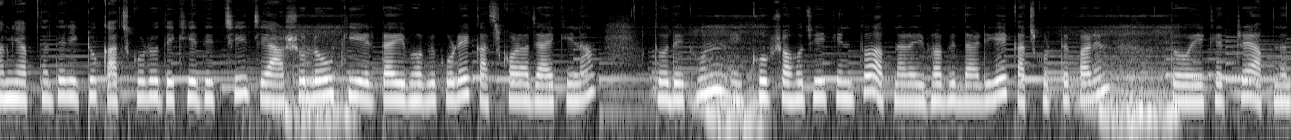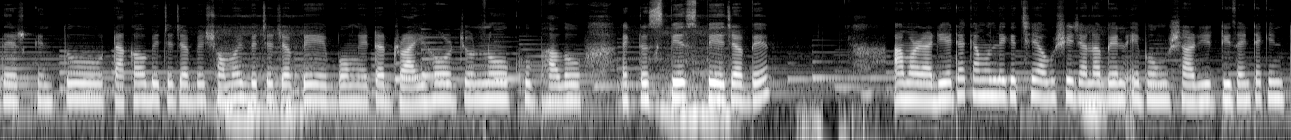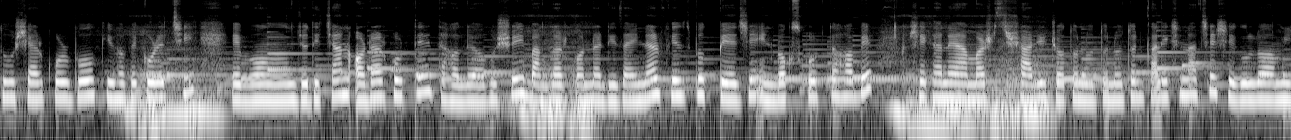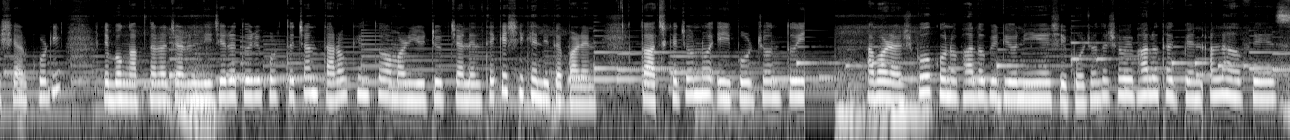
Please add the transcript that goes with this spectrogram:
আমি আপনাদের একটু কাজ করেও দেখিয়ে দিচ্ছি যে আসলেও কি এটা এভাবে করে কাজ করা যায় কি না তো দেখুন খুব সহজেই কিন্তু আপনারা এইভাবে দাঁড়িয়ে কাজ করতে পারেন। তো এক্ষেত্রে আপনাদের কিন্তু টাকাও বেঁচে যাবে, সময় বেঁচে যাবে এবং এটা ড্রাই হওয়ার জন্য খুব ভালো একটা স্পেস পেয়ে যাবে। আমার আইডিয়াটা কেমন লেগেছে অবশ্যই জানাবেন এবং শাড়ির ডিজাইনটা কিন্তু শেয়ার করব কীভাবে করেছি এবং যদি চান অর্ডার করতে তাহলে অবশ্যই বাংলার কন্যা ডিজাইনার ফেসবুক পেজে ইনবক্স করতে হবে। সেখানে আমার শাড়ির যত নতুন নতুন কালেকশন আছে সেগুলো আমি শেয়ার করি এবং আপনারা যারা নিজেরা তৈরি করতে চান তারাও কিন্তু আমার ইউটিউব চ্যানেল থেকে শিখে নিতে পারেন। তো আজকের জন্য এই পর্যন্তই। আবার আসব কোনো ভালো ভিডিও নিয়ে সে পর্যন্ত সবাই ভালো থাকবেন। আল্লাহ হাফেজ।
